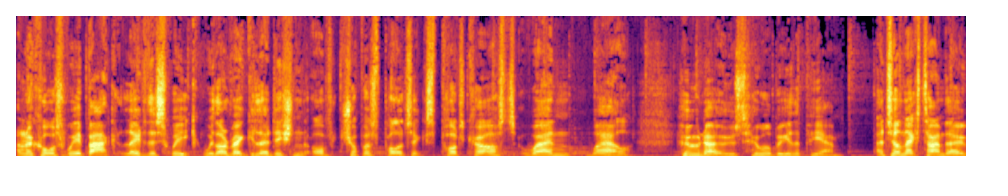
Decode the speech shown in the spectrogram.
And of course, we're back later this week with our regular edition of Choppers Politics podcast when, well, who knows who will be the PM. Until next time, though,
